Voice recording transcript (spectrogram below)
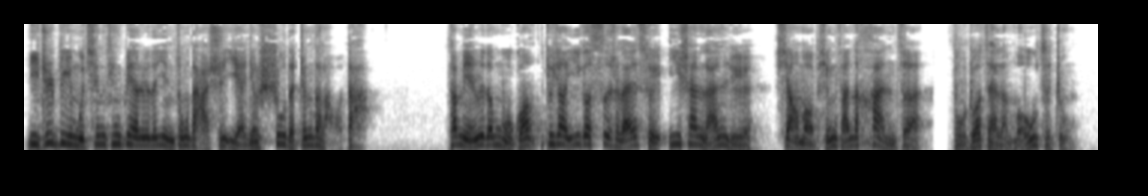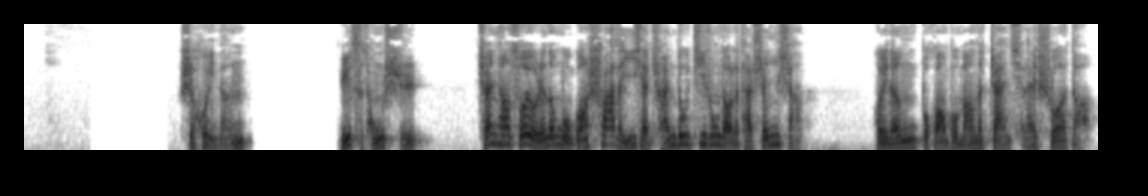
一直闭目倾听辩论的印宗大师眼睛倏地睁得老大，他敏锐的目光就像一个四十来岁、衣衫褴褛、相貌平凡的汉子捕捉在了眸子中，是慧能。与此同时。全场所有人的目光唰的一下全都集中到了他身上。慧能不慌不忙的站起来说道：“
